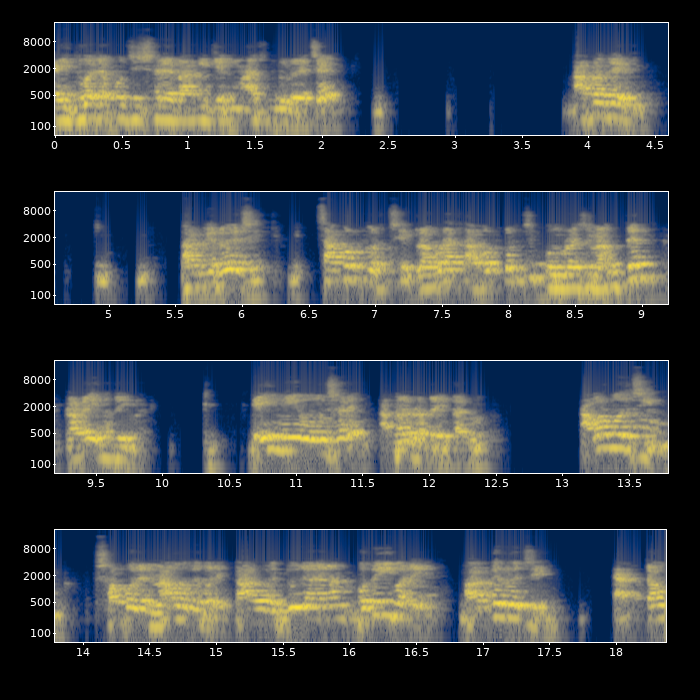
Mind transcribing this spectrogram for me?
এই দু হাজার পঁচিশ সালের বাকি যে মাসগুলো রয়েছে, আপনাদের ভাগ্যে রয়েছে সাপোর্ট করছে গ্রহরা সাপোর্ট করছে, কুম্ভ রাশির মানুষদের লড়াই হতেই পারে এই নিয়ম অনুসারে আপনারা লড়াই কাটুন। আবার বলছি, সকলের নাও হতে পারে, কার হবে কেউ জানে না, হতেই পারে। ভাগ্যে রয়েছে, একটাও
